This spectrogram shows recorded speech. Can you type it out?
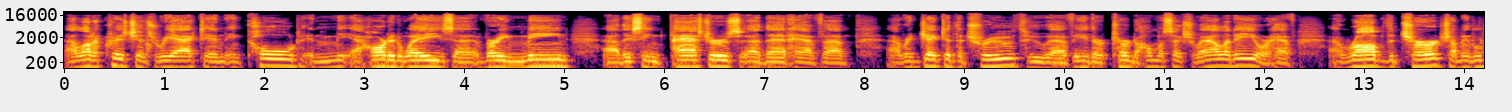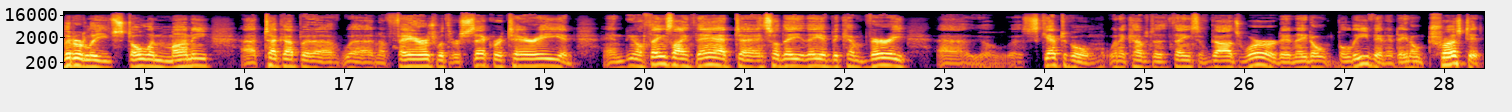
a lot of Christians react in, in cold and me- uh, hearted ways, uh, very mean. Uh, they've seen pastors uh, that have uh, rejected the truth, who have either turned to homosexuality or have robbed the church. I mean, literally stolen money, tuck up in, in, affairs with their secretary, and and you know things like that. and so they they have become very uh, you know, skeptical when it comes to the things of God's word, and they don't believe in it. They don't trust it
